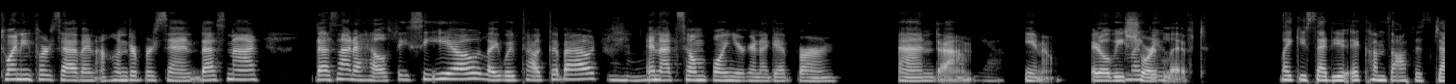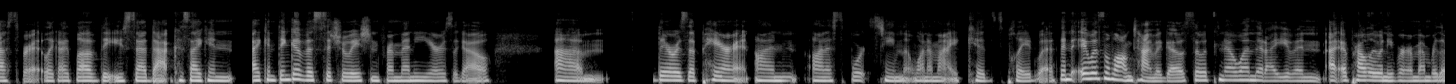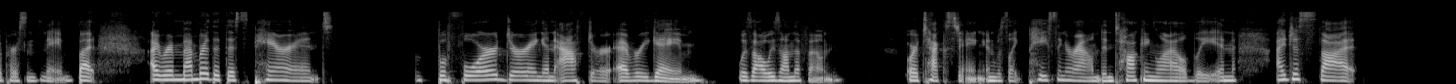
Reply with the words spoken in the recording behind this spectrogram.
24 7, 100%, that's not that's not a healthy CEO, like we've talked about. Mm-hmm. And at some point, you're going to get burned. And, um, yeah. you know, it'll be like short lived. Like you said, you, it comes off as desperate. Like I love that you said that because I can, I can think of a situation from many years ago. Um, there was a parent on on a sports team that one of my kids played with and it was a long time ago so it's no one that i even I, I probably wouldn't even remember the person's name but i remember that this parent before, during, and after every game was always on the phone or texting and was like pacing around and talking loudly. And I just thought,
